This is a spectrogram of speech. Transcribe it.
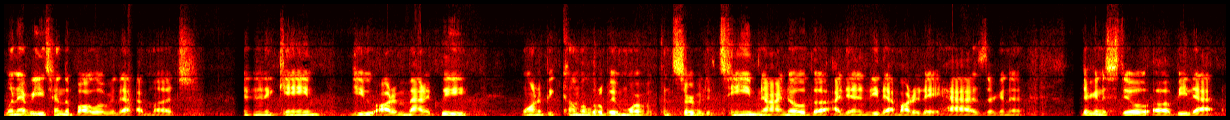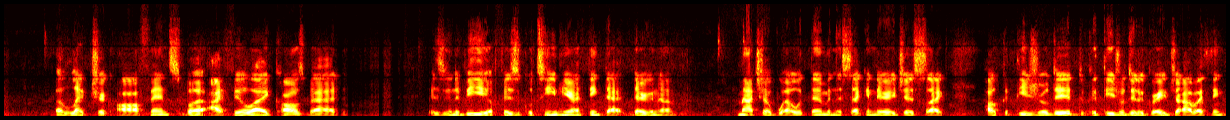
whenever you turn the ball over that much in a game, you automatically want to become a little bit more of a conservative team. Now I know the identity that Mater Dei has. They're gonna they're gonna still uh, be that electric offense, but I feel like Carlsbad is gonna be a physical team here. I think that they're gonna match up well with them in the secondary, just like how Cathedral did. The Cathedral did a great job. I think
